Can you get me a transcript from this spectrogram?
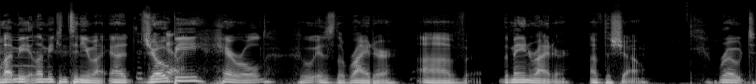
Let me let me continue. My uh, Joby Harold, who is the writer of the main writer of the show, wrote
